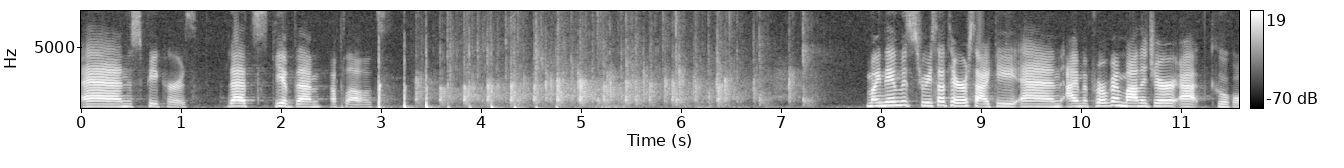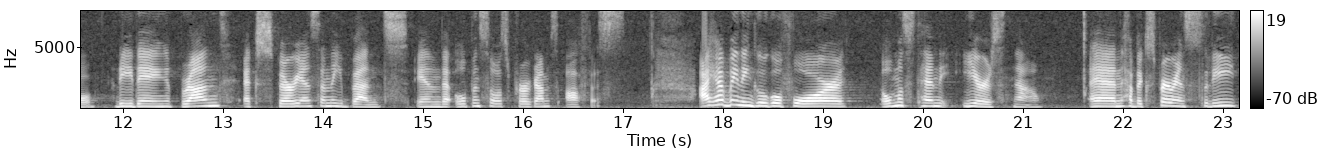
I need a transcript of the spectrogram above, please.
and speakers. Let's give them applause. My name is Teresa Terasaki, and I'm a program manager at Google, leading brand experience and events in the open source programs office. I have been in Google for almost 10 years now and have experienced three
